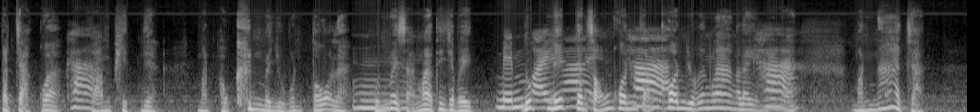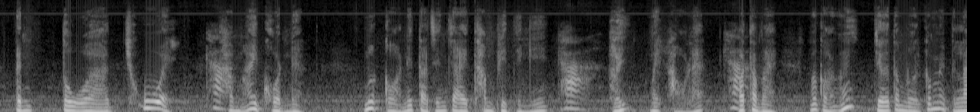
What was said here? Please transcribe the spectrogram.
ประจักษ์ว่าค่ะความผิดเนี่ย มันเอาขึ้นมาอยู่บนโต๊ะแล้วอืมคุณไม่สามารถที่จะไปเมมลุกไว้นิดกันได้สองคนค่ะสามคนอยู่ข้างล่างอะไรอย่างเงี้ยค่ะนะมันน่าจะเป็นตัวช่วยค่ะทำให้คนเนี่ยเมื่อก่อนนี่ตัดสินใจทำผิดอย่างนี้ค่ะเฮ้ยไม่เอาแล้วค่ะเพราะทำไมเมื่อก่อนเฮ้ยเจอตำรวจก็ไม่เป็นไร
